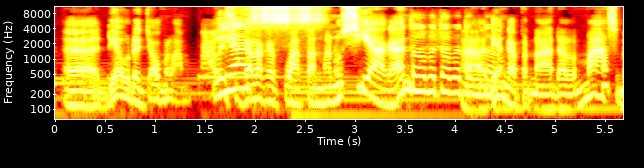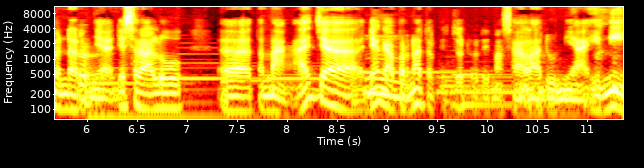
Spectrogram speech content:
eh, dia udah jauh melampaui Yes. segala kekuatan manusia kan. Betul betul betul. Betul. dia nggak pernah ada lemah sebenarnya. Dia selalu eh, tenang aja. Dia nggak Hmm. pernah terkejut oleh masalah dunia ini,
